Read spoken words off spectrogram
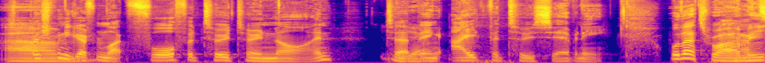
Especially when you go Um, from like four for two two nine to Yeah. being eight for two seventy. well, that's right. I mean,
